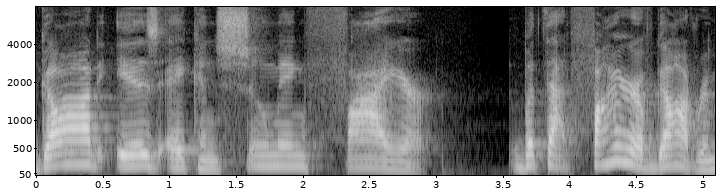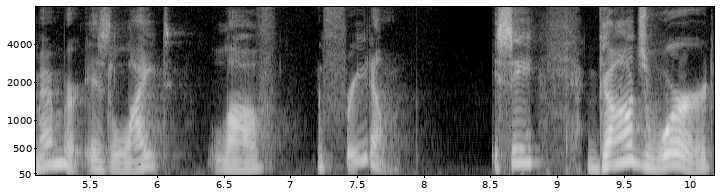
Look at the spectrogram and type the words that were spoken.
God is a consuming fire. But that fire of God, remember, is light, love, and freedom. You see, God's Word,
